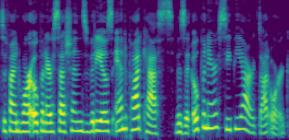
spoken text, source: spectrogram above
To find more open air sessions, videos, and podcasts, visit openaircpr.org.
